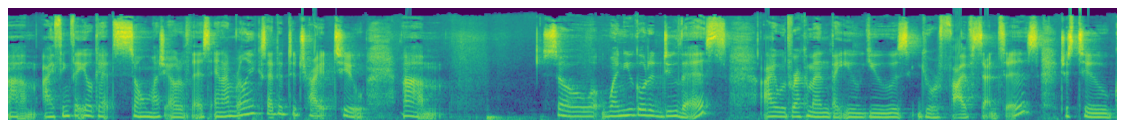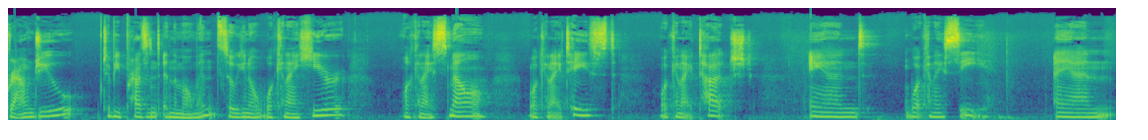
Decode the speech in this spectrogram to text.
um, I think that you'll get so much out of this. And I'm really excited to try it too. Um, so, when you go to do this, I would recommend that you use your five senses just to ground you to be present in the moment. So, you know, what can I hear? What can I smell? What can I taste? What can I touch? And what can I see? And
